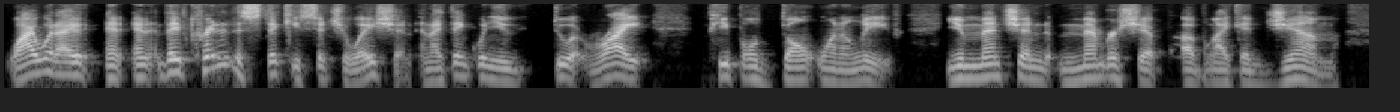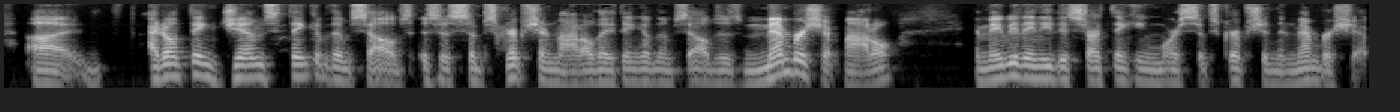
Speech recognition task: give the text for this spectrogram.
Why would I? And, and they've created a sticky situation. And I think when you do it right, people don't want to leave. You mentioned membership of like a gym. Uh, I don't think gyms think of themselves as a subscription model. They think of themselves as membership model, and maybe they need to start thinking more subscription than membership.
